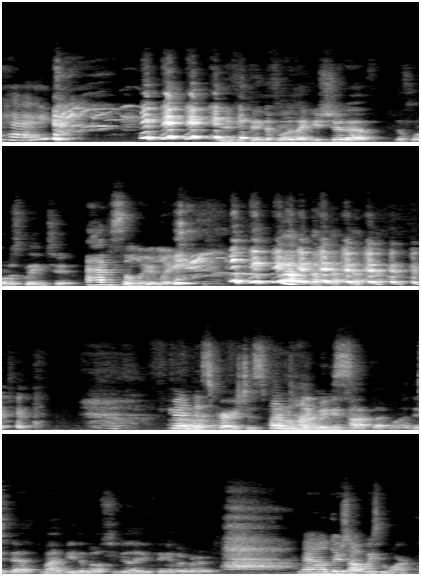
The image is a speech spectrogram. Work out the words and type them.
okay." and if you cleaned the floor like you should have, the floor was clean too. Absolutely. I don't think we can times. top that one. I think that might be the most humiliating thing I've ever heard. well, there's always more.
